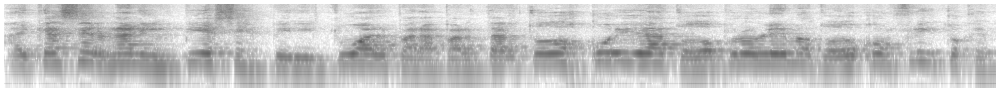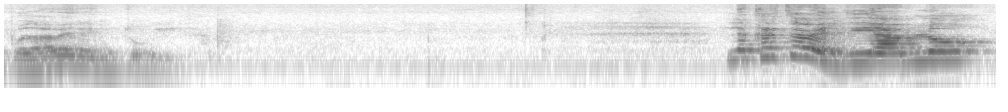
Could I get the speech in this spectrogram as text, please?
hay que hacer una limpieza espiritual para apartar toda oscuridad, todo problema, todo conflicto que pueda haber en tu vida. La carta del diablo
